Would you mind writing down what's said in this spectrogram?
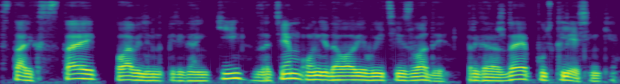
Сталик с стаей плавили на перегоньки, затем он не давал ей выйти из воды, преграждая путь к лесенке.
